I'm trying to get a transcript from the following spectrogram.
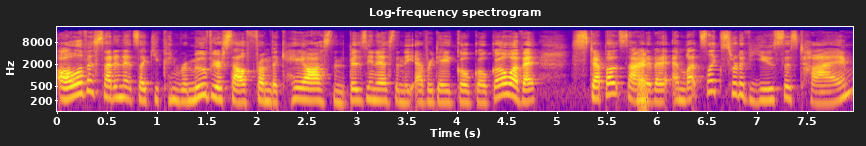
all of a sudden it's like you can remove yourself from the chaos and the busyness and the everyday go, go, go of it, step outside right. of it, and let's like sort of use this time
